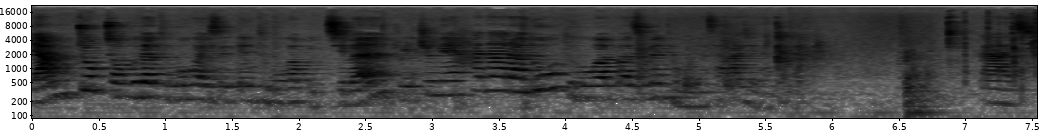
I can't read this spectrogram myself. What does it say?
양쪽 전부 다 등호가 있을 땐 등호가 붙지만 둘 중에 하나라도 등호가 빠지면 등호는 사라지는 거야. 까지.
